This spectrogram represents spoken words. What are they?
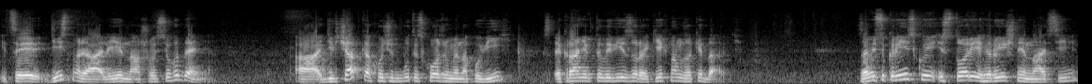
І це дійсно реалії нашого сьогодення. А дівчатка хочуть бути схожими на повій з екранів телевізора, яких нам закидають. Замість української історії героїчної нації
